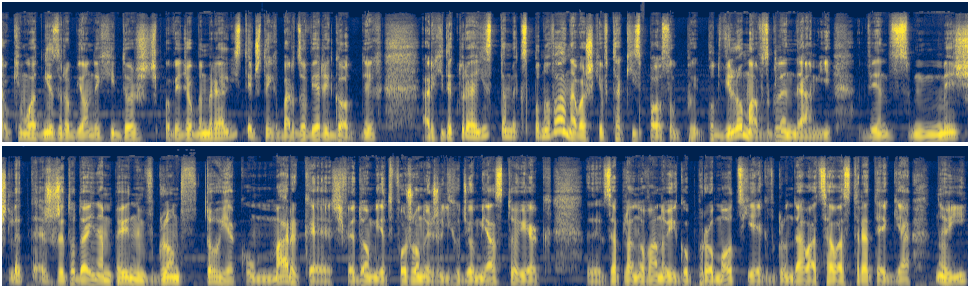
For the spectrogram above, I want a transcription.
całkiem ładnie zrobionych i dość, powiedziałbym, realistycznych, bardzo wiarygodnych. Architektura jest tam eksponowana właśnie w taki sposób, pod wieloma względami, więc myślę też, że to daje nam pewien wgląd w to, jaką markę świadomie tworzono, jeżeli chodzi o miasto, jak e, zaplanowano jego promocję, jak wyglądała cała strategia, no i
